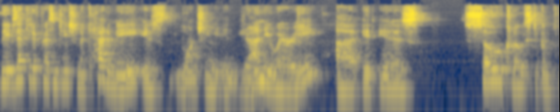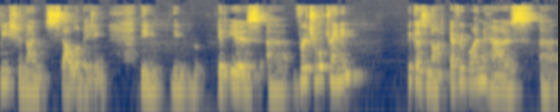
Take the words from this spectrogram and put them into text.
the executive presentation academy is launching in january uh, it is so close to completion. I'm salivating. The the it is uh, virtual training because not everyone has uh,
